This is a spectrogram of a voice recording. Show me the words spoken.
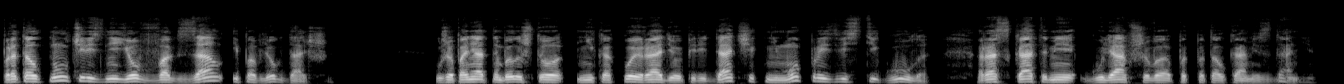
протолкнул через нее в вокзал и повлек дальше. Уже понятно было, что никакой радиопередатчик не мог произвести гула, раскатами гулявшего под потолками здания.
